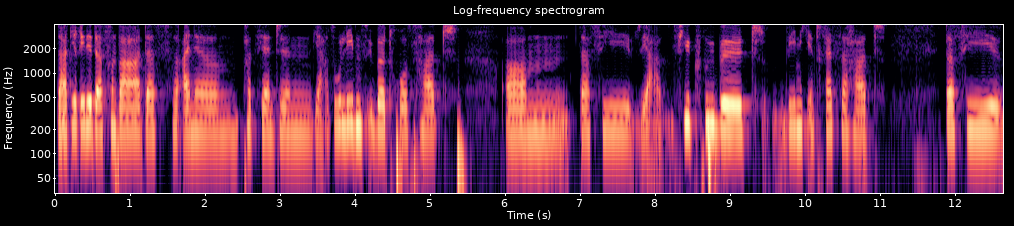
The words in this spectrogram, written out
da die Rede davon war, dass eine Patientin ja so Lebensüberdruss hat, ähm, dass sie ja viel grübelt, wenig Interesse hat, dass sie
